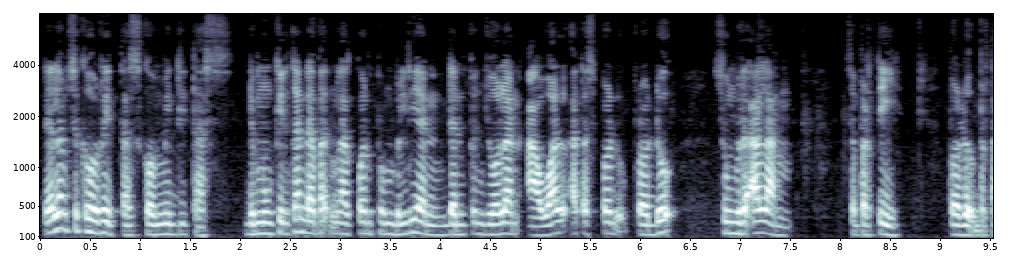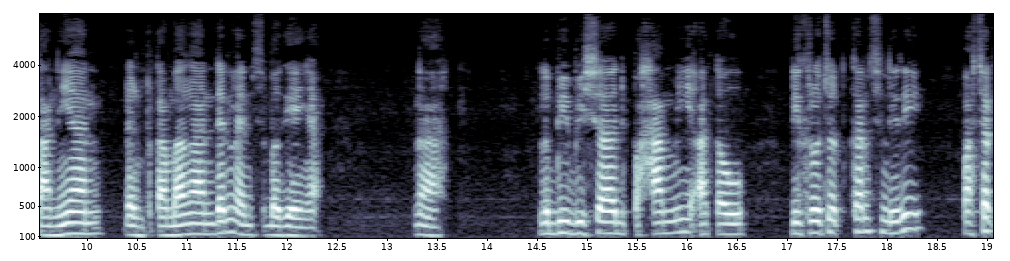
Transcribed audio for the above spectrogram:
Dalam sekuritas komoditas, dimungkinkan dapat melakukan pembelian dan penjualan awal atas produk-produk sumber alam, seperti produk pertanian dan pertambangan dan lain sebagainya. Nah, lebih bisa dipahami atau dikerucutkan sendiri pasar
